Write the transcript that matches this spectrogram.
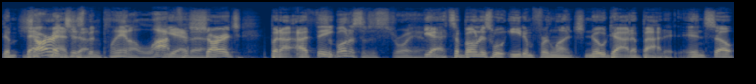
the, that Saric has been playing a lot Yeah, for them. Saric, but I, I think, Sabonis to destroy him. yeah, it's a bonus we'll eat him for lunch. No doubt about it. And so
